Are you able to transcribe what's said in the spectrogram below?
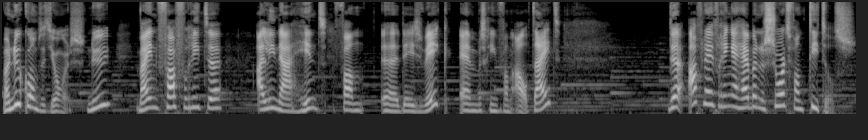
Maar nu komt het jongens. Nu mijn favoriete Alina hint van eh, deze week. En misschien van altijd. De afleveringen hebben een soort van titels.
